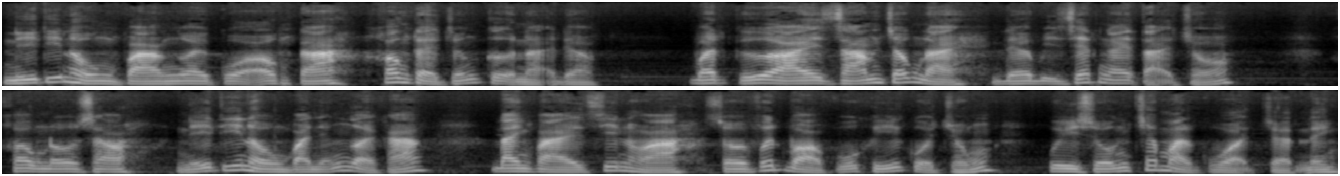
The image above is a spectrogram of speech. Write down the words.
Lý Tín Hùng và người của ông ta không thể chống cự lại được. Bất cứ ai dám chống lại đều bị giết ngay tại chỗ. Không lâu sau, Lý Tín Hùng và những người khác đành phải xin hòa rồi vứt bỏ vũ khí của chúng quỳ xuống trước mặt của Trần Ninh.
